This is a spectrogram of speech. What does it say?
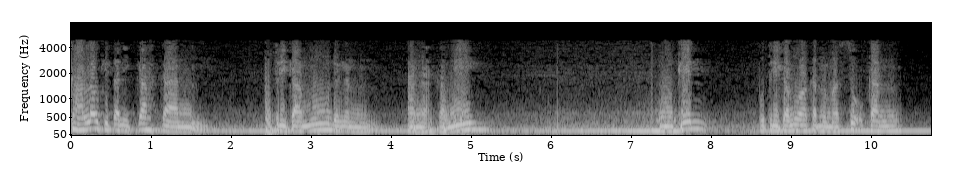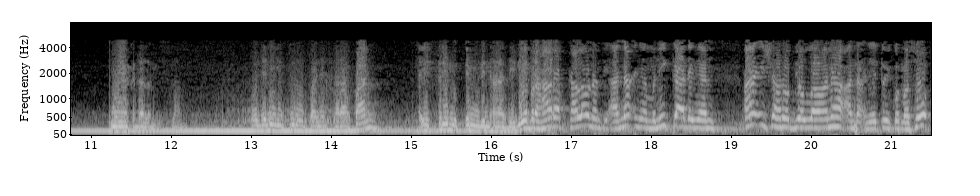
Kalau kita nikahkan putri kamu dengan anak kami, mungkin putri kamu akan memasukkannya ke dalam Islam. Oh jadi itu rupanya harapan istri Mutim bin Adi. Dia berharap kalau nanti anaknya menikah dengan Aisyah radhiyallahu anha, anaknya itu ikut masuk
